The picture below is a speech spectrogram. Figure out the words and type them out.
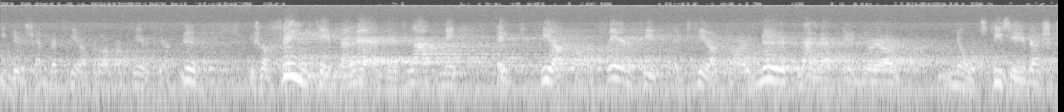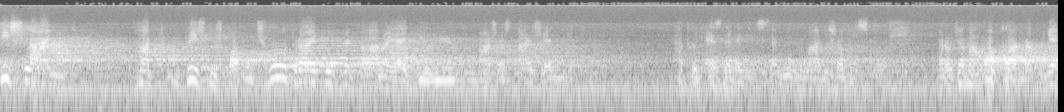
idősebbek, fiatalabbak, férfiak, nők, és a fényképen lehetett látni egy fiatal férfi, egy fiatal nőt, mellett egy olyan 8-10 éves kislányt, hát Krisztus papucs volt rajtuk, meg talán a jegygyűrűjük, más aztán semmit. Hát, hogy ez nem egészen normális, a biztos. Mert hogyha már akarnak, ugye,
